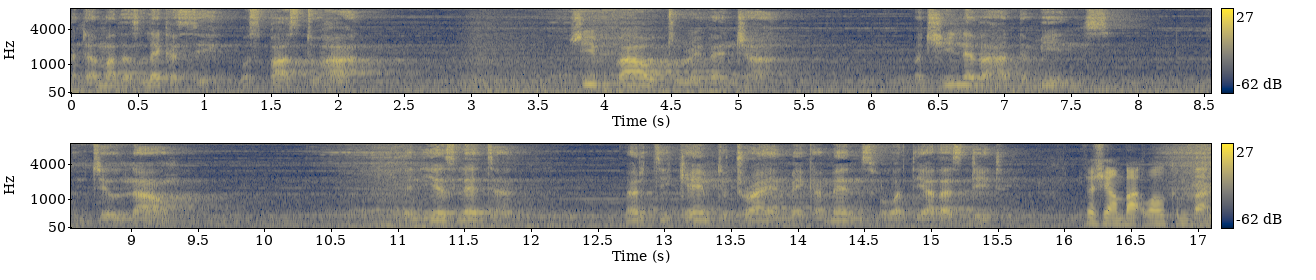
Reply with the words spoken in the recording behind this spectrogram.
and her mother's legacy was passed to her. She vowed to revenge her, but she never had the means, until now. Then years later, Murti came to try and make amends for what the others did. Fishy, I'm back. Welcome back.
